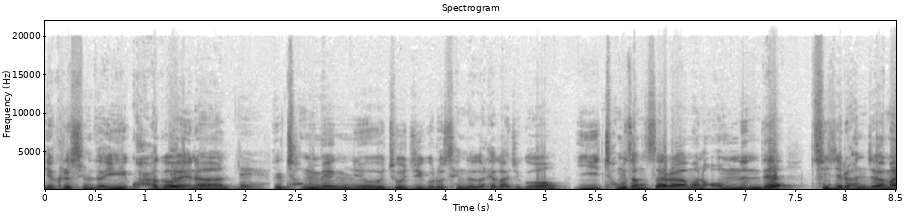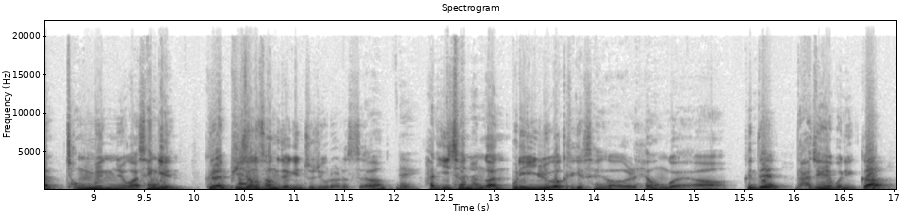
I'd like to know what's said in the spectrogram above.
예, 그렇습니다. 이 과거에는 네. 이 정맥류 조직으로 생각을 해가지고 이 정상 사람은 없는데 치질 환자만 정맥류가 생긴 그런 비정상적인 조직으로 알았어요. 네. 한 2000년간 우리 인류가 그렇게 생각을 해온 거예요. 근데 나중에 보니까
